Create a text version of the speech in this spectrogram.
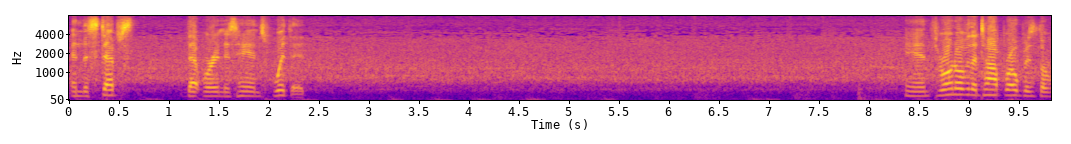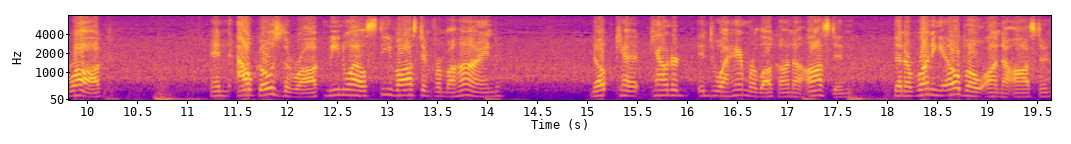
and the steps that were in his hands with it. And thrown over the top rope is the Rock. And out goes the Rock. Meanwhile, Steve Austin from behind Nope, countered into a hammerlock onto uh, Austin. Then a running elbow onto uh, Austin.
